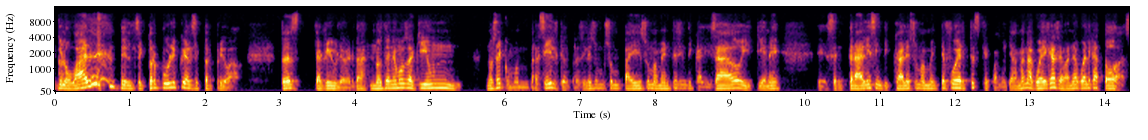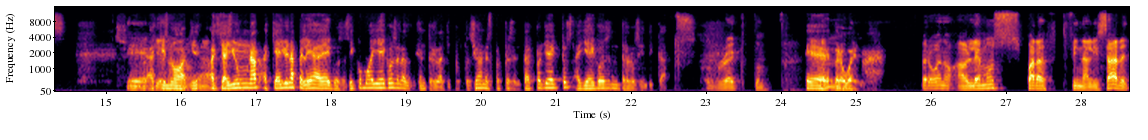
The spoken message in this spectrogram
global del sector público y del sector privado. Entonces, terrible, ¿verdad? No tenemos aquí un, no sé, como en Brasil, que Brasil es un, es un país sumamente sindicalizado y tiene eh, centrales sindicales sumamente fuertes que cuando llaman a huelga se van a huelga todas. Sí, Eh, aquí no, aquí, no aquí, hay una, aquí hay una pelea de egos, así como hay egos en entre las diputaciones por presentar proyectos, hay egos entre los sindicatos. Correcto. Eh, Em, pero bueno, Pero bueno, hablemos para finalizar.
